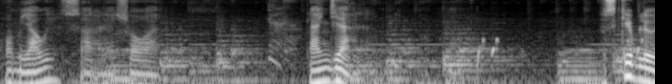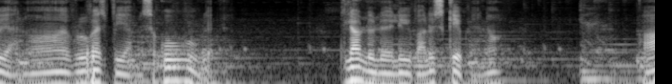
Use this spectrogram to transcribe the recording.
ဟောမရောက်ဘူးစားရတယ်ရှောရတယ်လိုင်းကြတယ် skip လို့ရနော် reverse ပေးရမယ်19ခုလေဒီလောက်လွယ်လွယ်လေးဘာလို့ skip လဲနော်ဟာ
